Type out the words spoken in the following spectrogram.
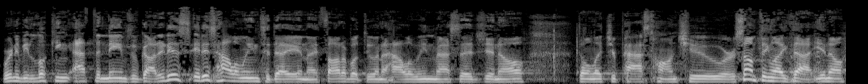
We're going to be looking at the names of God. It is, it is Halloween today, and I thought about doing a Halloween message, you know, don't let your past haunt you, or something like that, you know.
